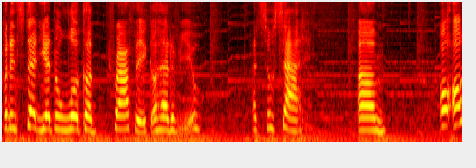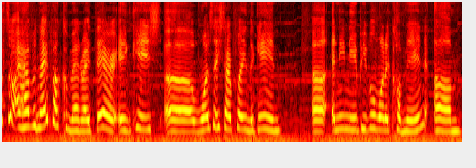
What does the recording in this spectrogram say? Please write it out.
But instead, you had to look up traffic ahead of you. That's so sad. Um, oh, also, I have a Nightbot command right there in case, uh, once they start playing the game, uh, any new people want to come in, um,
